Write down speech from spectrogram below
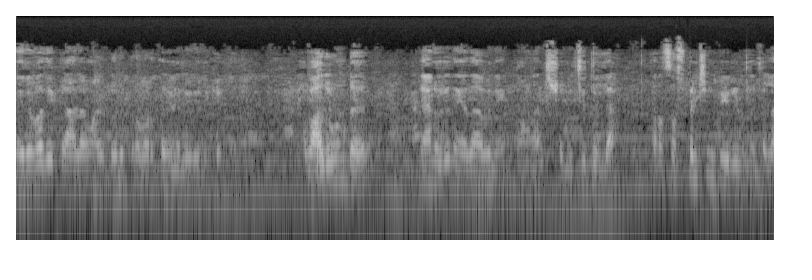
നിരവധി കാലമായിട്ടുള്ള ഒരു നിലയിൽ എനിക്കുണ്ട്. അപ്പോൾ അതുകൊണ്ട് ഞാൻ ഒരു നേതാവിനെ കാണാൻ ശ്രമിച്ചിട്ടില്ല. സസ്പെൻഷൻ പീരീഡിന് ചില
